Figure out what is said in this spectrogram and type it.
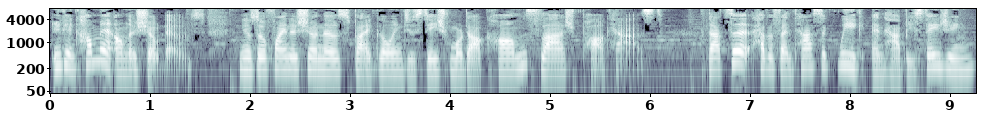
you can comment on the show notes. You can also find the show notes by going to stagemore.com slash podcast. That's it. Have a fantastic week and happy staging.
